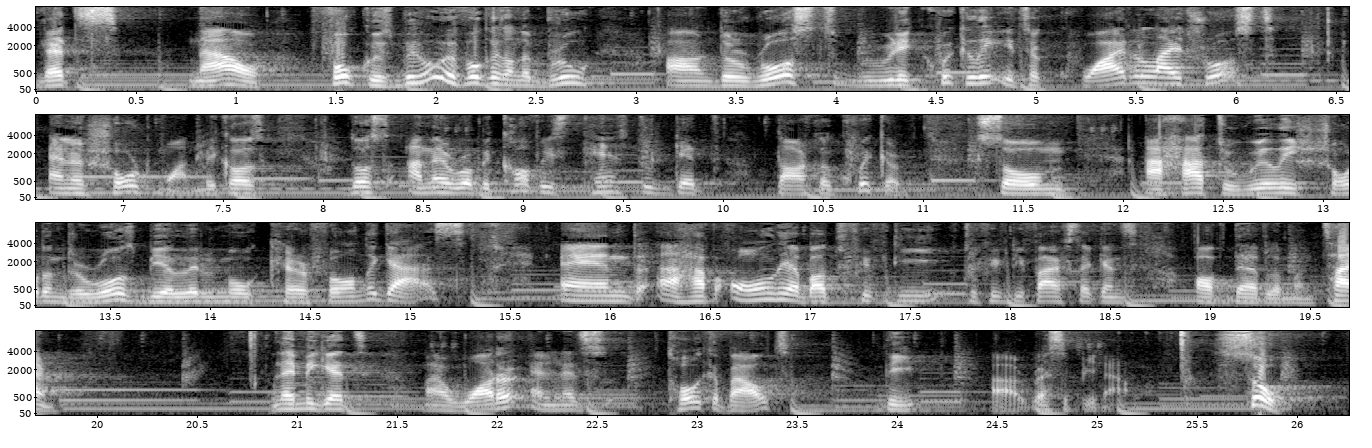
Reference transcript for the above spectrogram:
Let's now focus, before we focus on the brew, the roast really quickly, it's a quite a light roast and a short one because those anaerobic coffees tends to get darker quicker. So um, I had to really shorten the roast, be a little bit more careful on the gas, and I have only about 50 to 55 seconds of development time. Let me get my water and let's talk about the uh, recipe now. So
